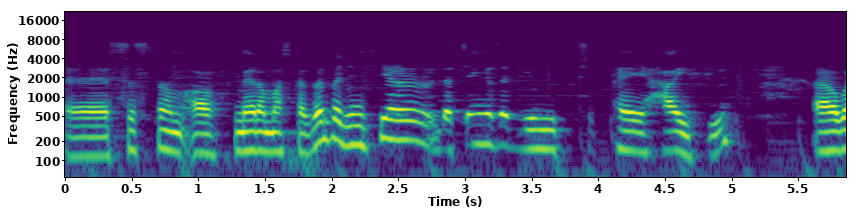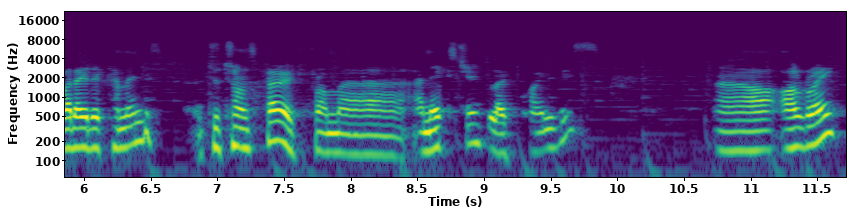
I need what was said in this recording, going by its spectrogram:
uh, system of metamask as well. But in here the thing is that you need to pay high fee. Uh, what i recommend is to transfer it from uh, an exchange like coinbase. All right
